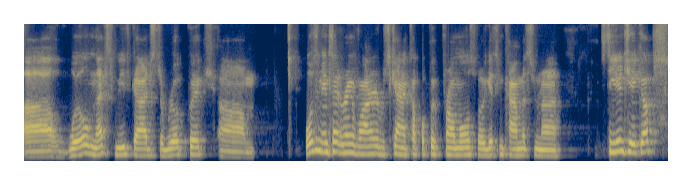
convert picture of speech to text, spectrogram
uh, Will, next we've got just a real quick. Um, wasn't inside Ring of Honor, was kind of a couple quick promos, but we get some comments from uh, Jacobs,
